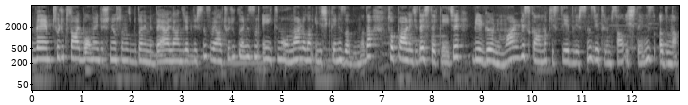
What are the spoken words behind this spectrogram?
ve çocuk sahibi olmayı düşünüyorsanız bu dönemi değerlendirebilirsiniz veya çocuklarınızın eğitimi onlarla olan ilişkileriniz adına da toparlayıcı, destekleyici bir görünüm var. Risk almak isteyebilirsiniz yatırımsal işleriniz adına.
